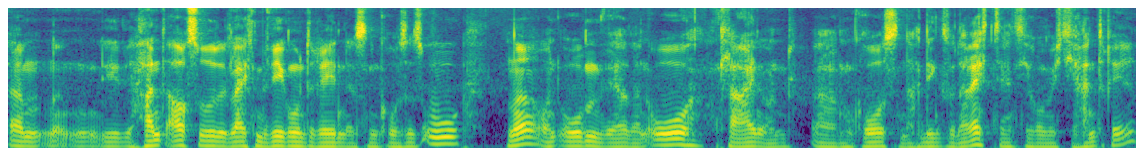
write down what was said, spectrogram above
ähm, die Hand auch so die gleichen Bewegungen drehen ist ein großes U ne, und oben wäre dann O, klein und ähm, groß nach links oder rechts, warum ich die Hand drehe.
